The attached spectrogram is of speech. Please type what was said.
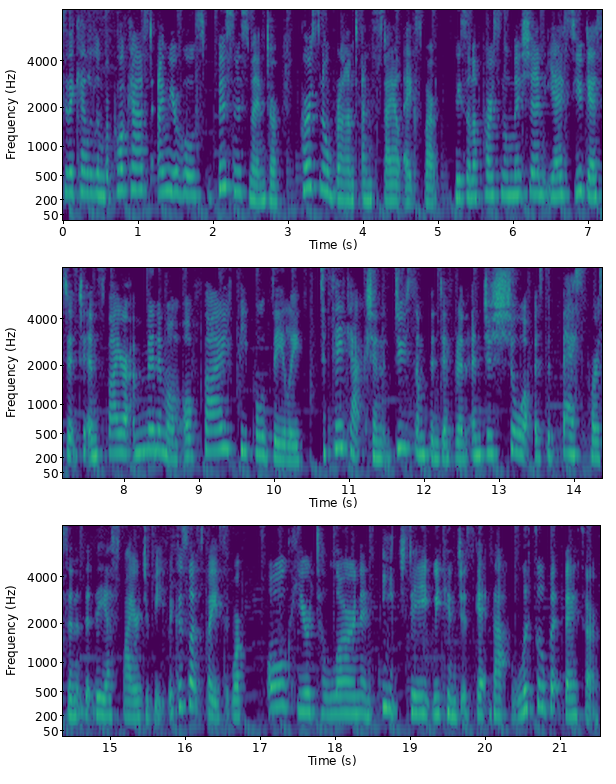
To the Kelly Lumber podcast. I'm your host, business mentor, personal brand and style expert who's on a personal mission. Yes, you guessed it, to inspire a minimum of five people daily to take action, do something different, and just show up as the best person that they aspire to be. Because let's face it, we're all here to learn, and each day we can just get that little bit better.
